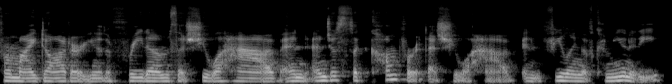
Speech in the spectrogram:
for my daughter, you know, the freedoms that she will have and and just the comfort that she will have and feeling of community.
